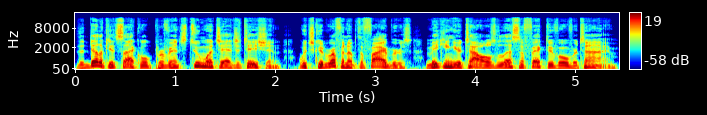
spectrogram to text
The delicate cycle prevents too much agitation, which could roughen up the fibers, making your towels less effective over time.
